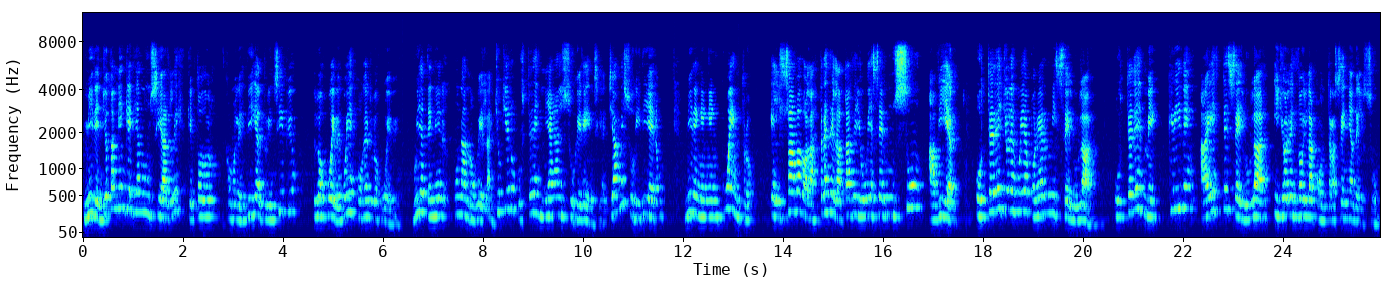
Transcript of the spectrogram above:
Miren, yo también quería anunciarles que todo, como les dije al principio, los jueves, voy a escoger los jueves voy a tener una novela. Yo quiero que ustedes me hagan sugerencias. Ya me sugirieron, miren, en encuentro, el sábado a las 3 de la tarde yo voy a hacer un Zoom abierto. Ustedes, yo les voy a poner mi celular. Ustedes me escriben a este celular y yo les doy la contraseña del Zoom.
